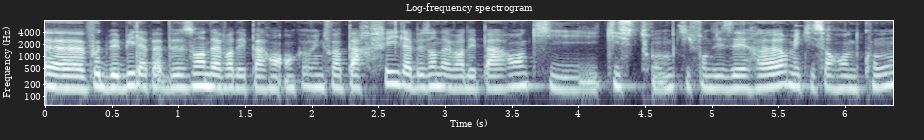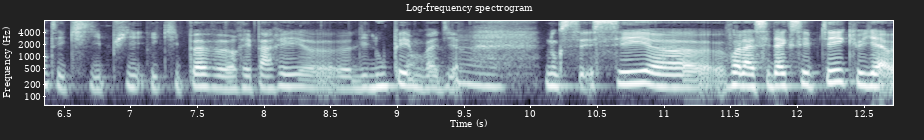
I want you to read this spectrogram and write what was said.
Euh, votre bébé il a pas besoin d'avoir des parents encore une fois parfaits, il a besoin d'avoir des parents qui qui se trompent, qui font des erreurs, mais qui s'en rendent compte et qui puis et qui peuvent réparer euh, les loupés, on va dire. Donc c'est euh, voilà, c'est d'accepter qu'il y a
